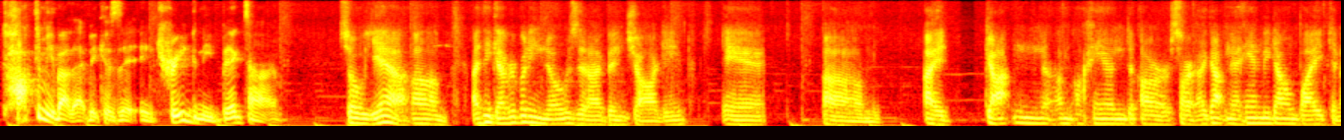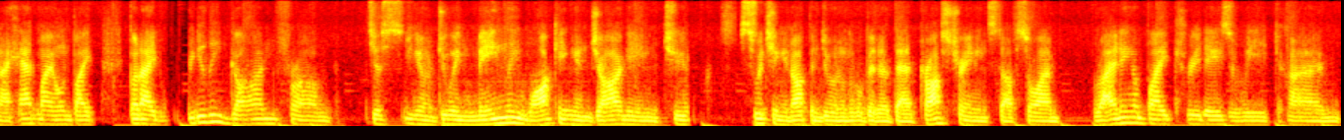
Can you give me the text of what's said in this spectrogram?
Talk to me about that because it intrigued me big time. So yeah, um, I think everybody knows that I've been jogging, and um, I gotten a hand or sorry, I gotten a hand-me-down bike, and I had my own bike, but I'd really gone from just you know doing mainly walking and jogging to switching it up and doing a little bit of that cross training stuff. So I'm riding a bike three days a week. I'm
